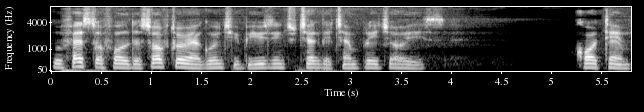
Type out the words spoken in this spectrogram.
So first of all, the software we are going to be using to check the temperature is CoreTemp.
